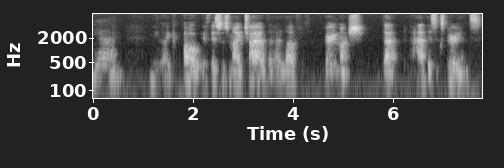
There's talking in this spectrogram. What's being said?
Yeah. Right? Be like, oh, if this was my child that I loved very much that had this experience,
